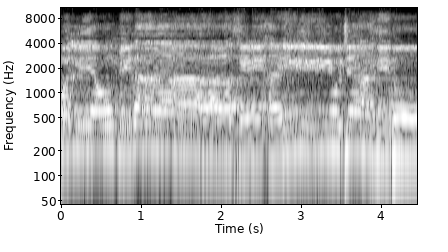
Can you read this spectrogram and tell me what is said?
واليوم الآخر أن يجاهدوا,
